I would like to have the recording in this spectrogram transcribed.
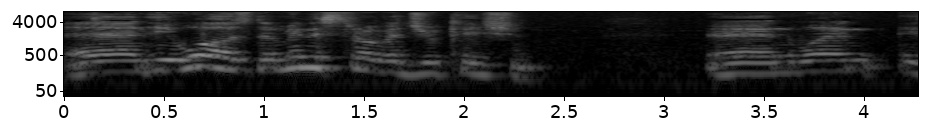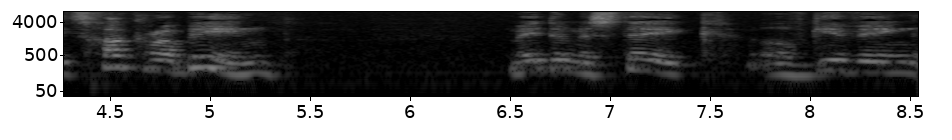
and he was the minister of education. And when Yitzhak Rabin made the mistake of giving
